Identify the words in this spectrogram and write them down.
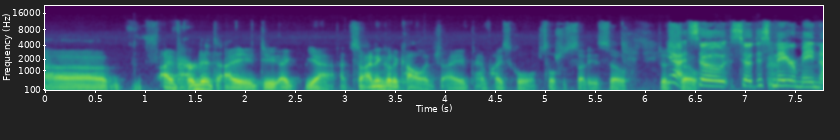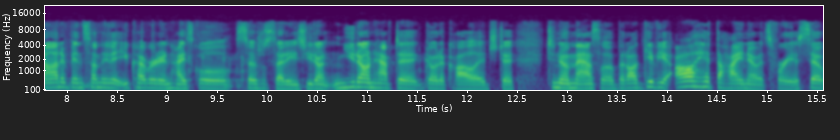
Uh, I've heard it. I do. I, yeah. So I didn't go to college. I have high school social studies. So just yeah so. so so this may or may not have been something that you covered in high school social studies you don't you don't have to go to college to to know maslow but i'll give you i'll hit the high notes for you so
